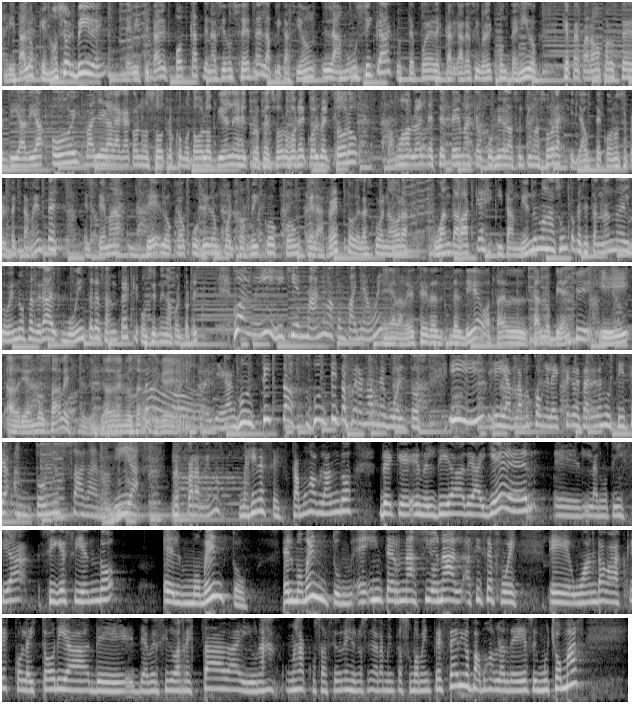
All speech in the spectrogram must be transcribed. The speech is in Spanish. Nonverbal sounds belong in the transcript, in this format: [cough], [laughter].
Invitarlos que no se olviden de visitar el podcast de Nación Z en la aplicación La Música, que usted puede descargar eso y ver el contenido que preparamos para ustedes día a día. Hoy va a llegar acá con nosotros, como todos los viernes, el profesor Jorge Colbert Toro. Vamos a hablar de este tema que ha ocurrido en las últimas horas, que ya usted conoce perfectamente. El tema de lo que ha ocurrido en Puerto Rico con el arresto de la exgobernadora Wanda Vázquez y también de unos asuntos que se están dando en el gobierno federal muy interesantes que conciernen a Puerto Rico. Juan Luis, ¿y quién más nos acompaña hoy? En el análisis del, del día va a estar el Carlos Bianchi y Adrián González, el licenciado Adrián González. Así que llegan juntitos, juntitos pero no revueltos. Y, y hablamos con el ex secretario de Justicia, Antonio Zagardía. No es para menos. Imagínense, estamos hablando de que en el día de ayer eh, la noticia sigue siendo el momento, el momentum eh, internacional, así se fue. eh, Wanda Vázquez con la historia de, de haber sido arrestada y unas, unas acusaciones y unos señalamientos sumamente serios. Vamos a hablar de eso y mucho más.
